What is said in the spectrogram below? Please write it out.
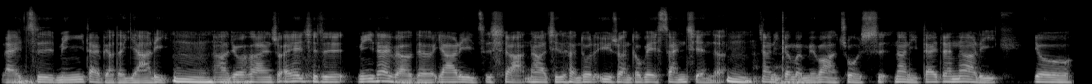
来自民意代表的压力，嗯，然后就会发现说，哎，其实民意代表的压力之下，那其实很多的预算都被删减了，嗯，那你根本没办法做事，那你待在那里又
